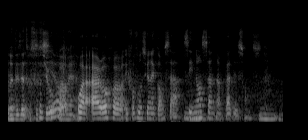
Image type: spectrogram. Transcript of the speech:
on est des êtres sociaux. quoi, alors, euh, il faut fonctionner comme ça, sinon mm. ça n'a pas de sens. Mm.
